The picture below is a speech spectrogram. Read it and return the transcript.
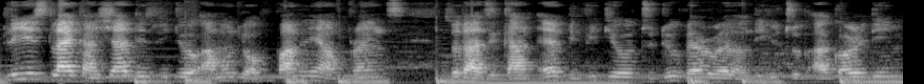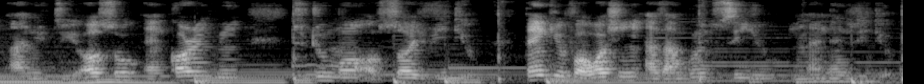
Please like and share this video among your family and friends so that it can help the video to do very well on the YouTube algorithm and it will also encourage me to do more of such video. Thank you for watching as I'm going to see you in my next video.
